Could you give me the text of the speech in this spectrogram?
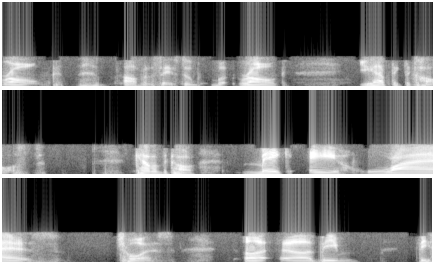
wrong. I'm going to say stupid, but wrong. You have to take the cost. Count up the cost. Make a wise choice. Uh, uh, the the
